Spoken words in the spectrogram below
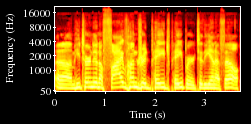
Um, he turned in a 500-page paper to the NFL.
